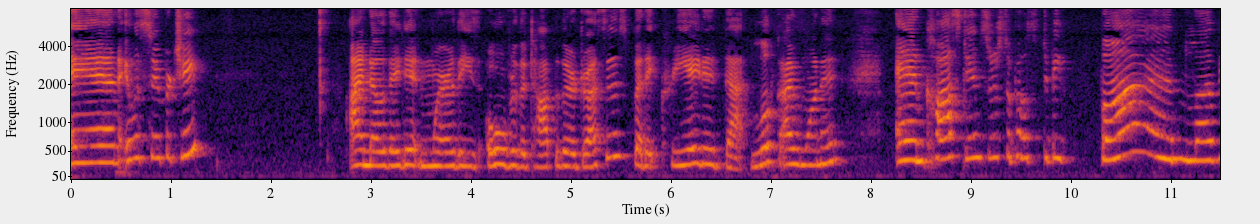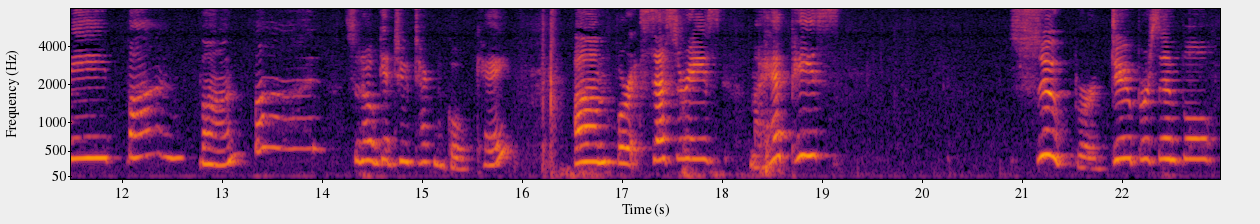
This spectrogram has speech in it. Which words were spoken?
And it was super cheap. I know they didn't wear these over the top of their dresses, but it created that look I wanted. And costumes are supposed to be fun, lovey, fun, fun, fun. So don't get too technical, okay? Um, for accessories, my headpiece, super duper simple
